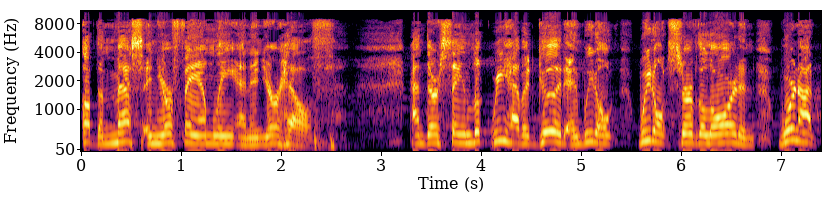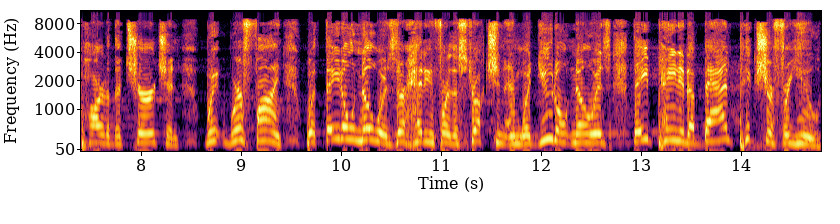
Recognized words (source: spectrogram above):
of the mess in your family and in your health. And they're saying, look, we have it good and we don't, we don't serve the Lord and we're not part of the church and we, we're fine. What they don't know is they're heading for destruction. And what you don't know is they painted a bad picture for you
